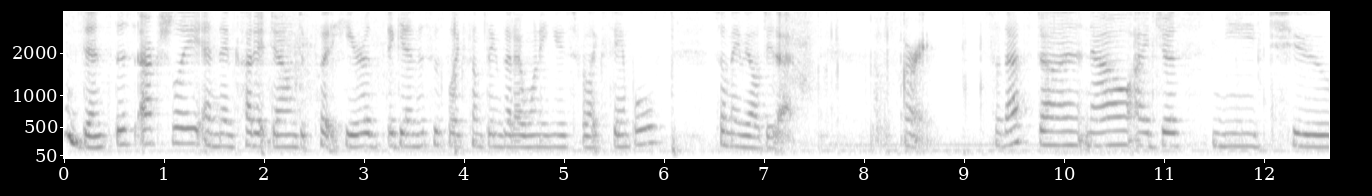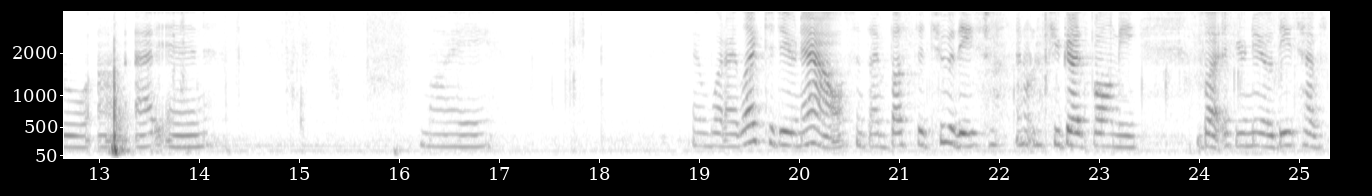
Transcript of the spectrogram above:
Condense this actually and then cut it down to put here. Again, this is like something that I wanna use for like samples. So maybe I'll do that. All right, so that's done. Now I just need to um, add in my and what I like to do now, since I've busted two of these, I don't know if you guys follow me but if you're new, these have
